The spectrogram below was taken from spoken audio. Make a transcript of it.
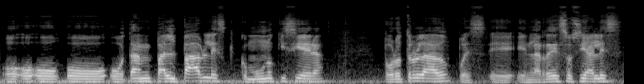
o, o, o, o tan palpables como uno quisiera. Por otro lado, pues eh, en las redes sociales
